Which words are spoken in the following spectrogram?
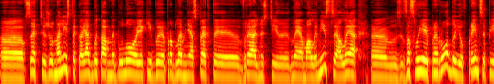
в секції журналістика, як би там не було, які би проблемні аспекти в реальності не мали місце, але е, за своєю природою, в принципі,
